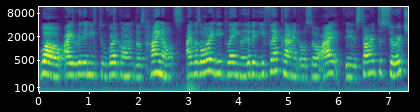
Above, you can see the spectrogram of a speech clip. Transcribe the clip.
wow, I really need to work on those high notes. I was already playing a little bit E flat clarinet also. I uh, started to search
